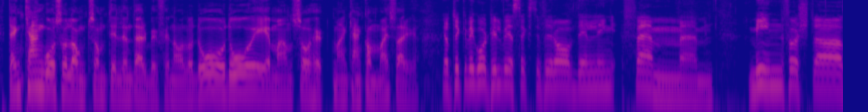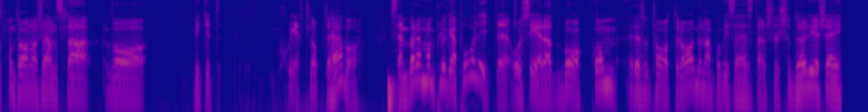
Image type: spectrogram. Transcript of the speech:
Den kan gå så långt som till en derbyfinal och då, då är man så högt man kan komma i Sverige. Jag tycker vi går till V64 avdelning 5. Ehm, Min första spontana känsla var vilket sketlopp det här var. Sen börjar man plugga på lite och ser att bakom resultatraderna på vissa hästar så, så döljer sig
